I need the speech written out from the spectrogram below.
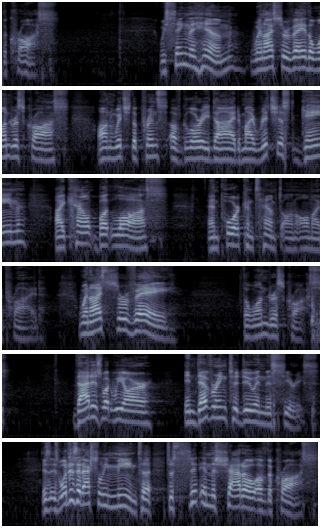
the cross. We sing the hymn, When I Survey the Wondrous Cross on which the Prince of Glory died, my richest gain I count but loss and pour contempt on all my pride when I survey the wondrous cross. That is what we are endeavoring to do in this series. Is, is what does it actually mean to, to sit in the shadow of the cross?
